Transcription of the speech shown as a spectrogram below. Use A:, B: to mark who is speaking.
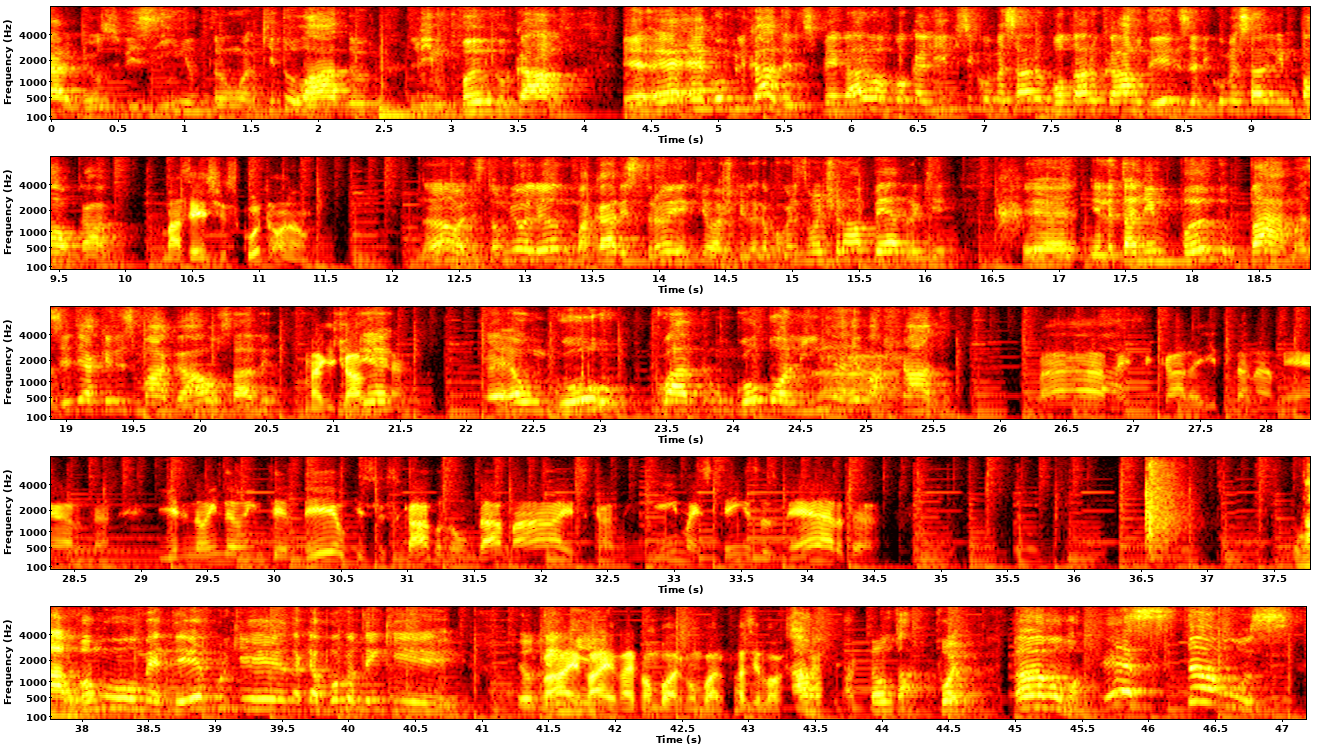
A: Cara, meus vizinhos estão aqui do lado limpando o carro. É, é, é, complicado, eles pegaram o apocalipse e começaram a botar o carro deles ali começaram a limpar o carro.
B: Mas eles te escutam ou não?
A: Não, eles estão me olhando, uma cara estranha aqui. Eu acho que daqui a pouco eles vão tirar uma pedra aqui. É, ele tá limpando. Bah, mas ele é aqueles magal, sabe?
B: Magical,
A: é, né? é, um gol, um gol bolinha ah. rebaixado.
B: Ah, mas esse cara aí tá na merda. E ele não, ainda não entendeu que esses carros não dá mais, cara. Ninguém mais tem essas merda.
A: Tá, vamos meter porque daqui a pouco eu tenho que. Eu tenho
B: vai,
A: que...
B: vai, vai, vambora, vambora. Fazer logo.
A: Ah, então tá, foi. Ah, vamos embora. Estamos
